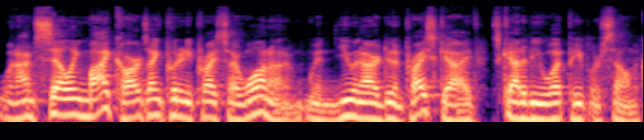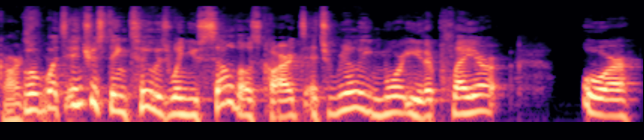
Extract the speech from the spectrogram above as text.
when I'm selling my cards, I can put any price I want on them. When you and I are doing price guide, it's got to be what people are selling the cards Well, for. what's interesting too is when you sell those cards, it's really more either player or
